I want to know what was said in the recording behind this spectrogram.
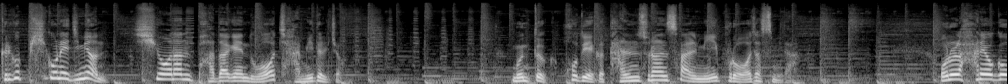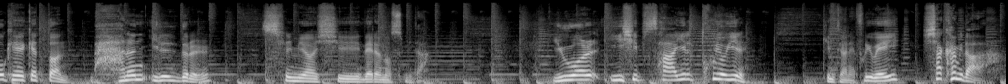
그리고 피곤해지면 시원한 바닥에 누워 잠이 들죠. 문득 호두의 그 단순한 삶이 부러워졌습니다. 오늘 하려고 계획했던 많은 일들을 슬며시 내려놓습니다. 6월 24일 토요일 김태훈의 프리웨이 시작합니다.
